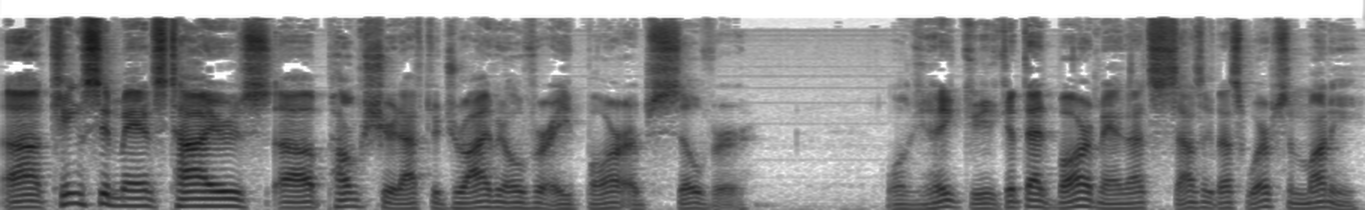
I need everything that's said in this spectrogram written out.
Uh, Kingston man's tires uh, punctured after driving over a bar of silver. Well, hey, get that bar, man. That sounds like that's worth some money.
